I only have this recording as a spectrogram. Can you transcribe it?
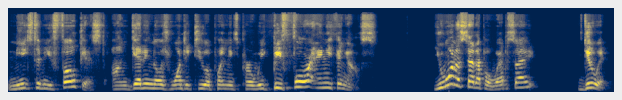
needs to be focused on getting those one to two appointments per week before anything else. You want to set up a website? Do it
